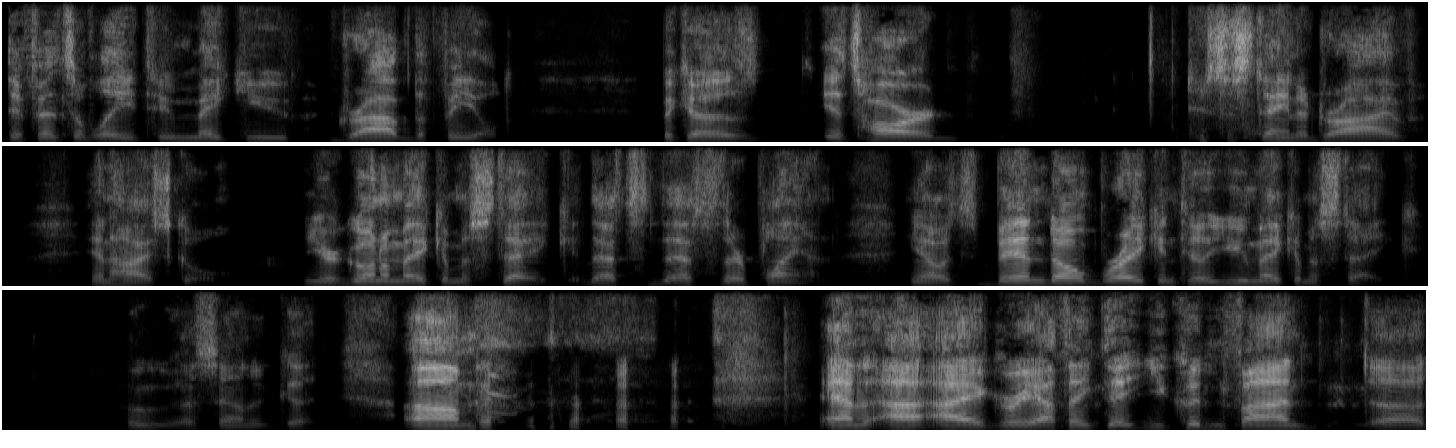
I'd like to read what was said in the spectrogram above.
defensively to make you drive the field because it's hard to sustain a drive in high school. You're going to make a mistake. That's that's their plan. You know, it's bend don't break until you make a mistake. Ooh, that sounded good. Um, and I, I, agree. I think that you couldn't find uh,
